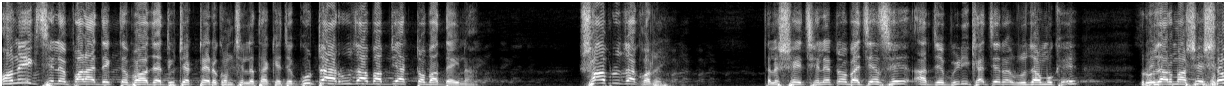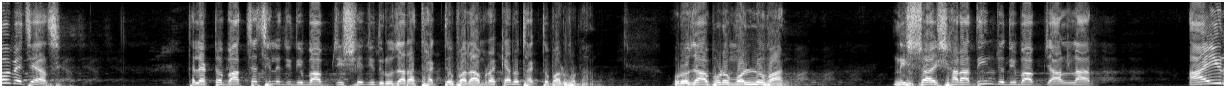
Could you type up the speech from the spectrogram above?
অনেক ছেলে পাড়ায় দেখতে পাওয়া যায় দুটো একটা এরকম ছেলে থাকে যে গোটা রোজা বাপজি একটা বাদ দেয় না। সব রোজা করে। তাহলে সেই ছেলেটাও বেঁচে আছে, আর যে বিড়ি খাচ্ছে রোজা মুখে, রোজার মাসে সেও বেঁচে আছে। তাহলে একটা বাচ্চা ছেলে যদি বাপজি সে যদি রোজারা থাকতে পারে, আমরা কেন থাকতে পারব না? রোজা বড় মূল্যবান। নিশ্চয় সারাদিন যদি বাপজি আল্লাহর আইন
